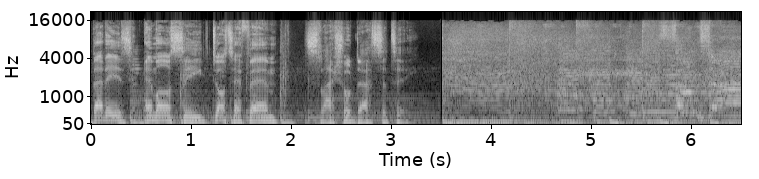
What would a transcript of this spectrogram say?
That is mrc.fm slash audacity. Thumbs up,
